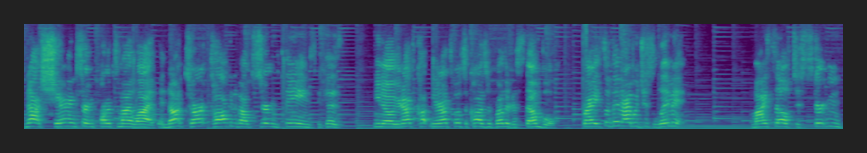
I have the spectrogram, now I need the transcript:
not sharing certain parts of my life and not tar- talking about certain things because you know you're not you're not supposed to cause your brother to stumble, right? So then I would just limit myself to certain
